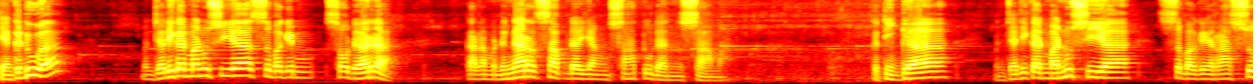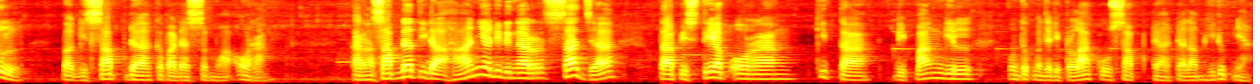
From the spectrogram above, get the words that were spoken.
Yang kedua, menjadikan manusia sebagai saudara karena mendengar sabda yang satu dan sama. Ketiga, menjadikan manusia sebagai rasul bagi sabda kepada semua orang. Karena sabda tidak hanya didengar saja, tapi setiap orang kita dipanggil untuk menjadi pelaku sabda dalam hidupnya.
